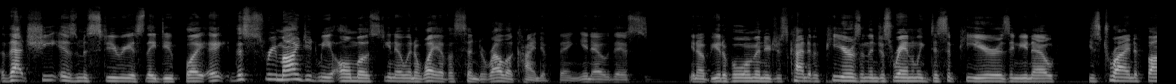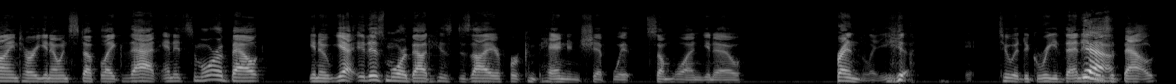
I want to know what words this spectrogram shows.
that she is mysterious. They do play. eh, This reminded me almost, you know, in a way of a Cinderella kind of thing. You know, this, you know, beautiful woman who just kind of appears and then just randomly disappears, and you know, he's trying to find her, you know, and stuff like that. And it's more about, you know, yeah, it is more about his desire for companionship with someone, you know, friendly. To a degree, than it Yeah. is about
